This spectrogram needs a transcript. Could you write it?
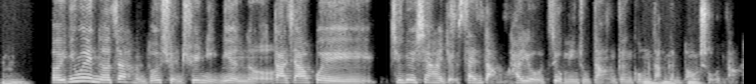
嗯。呃，因为呢，在很多选区里面呢，大家会，因为现在有三党，它有自由民主党、跟工党、跟保守党。嗯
